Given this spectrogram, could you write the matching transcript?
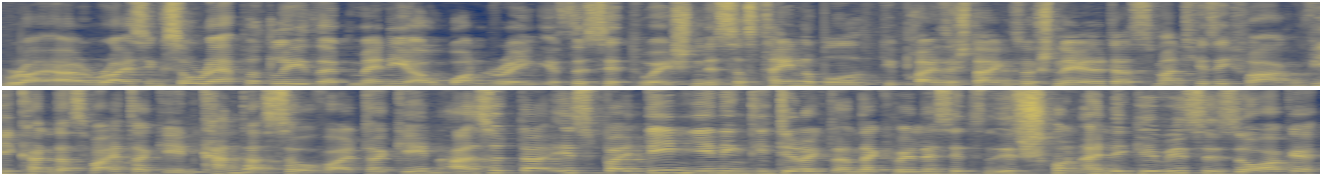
rising so rapidly that many are wondering if the situation is sustainable. Die Preise steigen so schnell, dass manche sich fragen, wie kann das weitergehen? Kann das so weitergehen? Also da ist bei denjenigen, die direkt an der Quelle sitzen, ist schon eine gewisse Sorge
